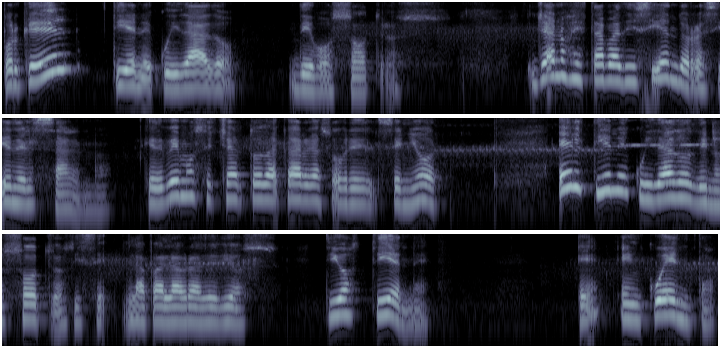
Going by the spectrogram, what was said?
porque Él tiene cuidado de vosotros. Ya nos estaba diciendo recién el Salmo que debemos echar toda carga sobre el Señor él tiene cuidado de nosotros, dice la palabra de Dios. Dios tiene ¿eh? en cuenta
